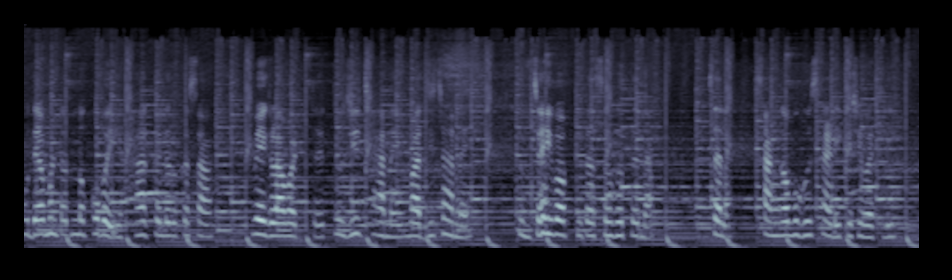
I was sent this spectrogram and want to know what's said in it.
उद्या म्हणतात नको बाई हा कलर कसा वेगळा वाटतोय. तुझी छान आहे माझी छान आहे. तुमच्याही बाबतीत असं होतं ना. चला सांगा बघू साडी कशी वाटली.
